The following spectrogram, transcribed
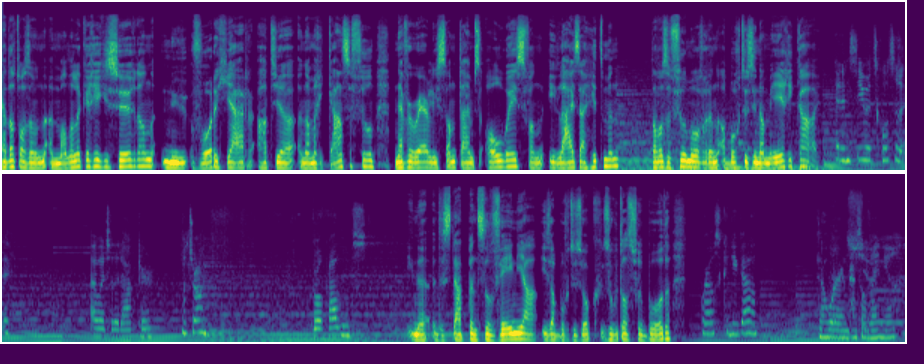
Ja, dat was een, een, mannelijke regisseur dan. Nu, vorig jaar had je een Amerikaanse film, Never Rarely, Sometimes Always, van Eliza Hitman. Dat was een film over een abortus in Amerika. I didn't see you at school today. I went to the doctor. What's wrong? Girl problems? In de, de staat Pennsylvania is abortus ook zo goed als verboden. Where else could you go? Nowhere in Pennsylvania.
